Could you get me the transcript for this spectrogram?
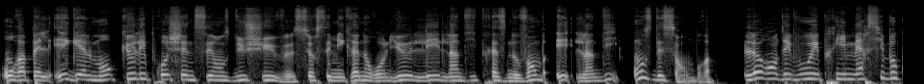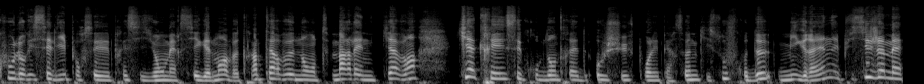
On rappelle également que les prochaines séances du CHUV sur ces migraines auront lieu les lundis 13 novembre et lundi 11 décembre. Le rendez-vous est pris. Merci beaucoup Laurie pour ces précisions. Merci également à votre intervenante Marlène Cavin qui a créé ces groupes d'entraide au CHUV pour les personnes qui souffrent de migraines. Et puis si jamais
